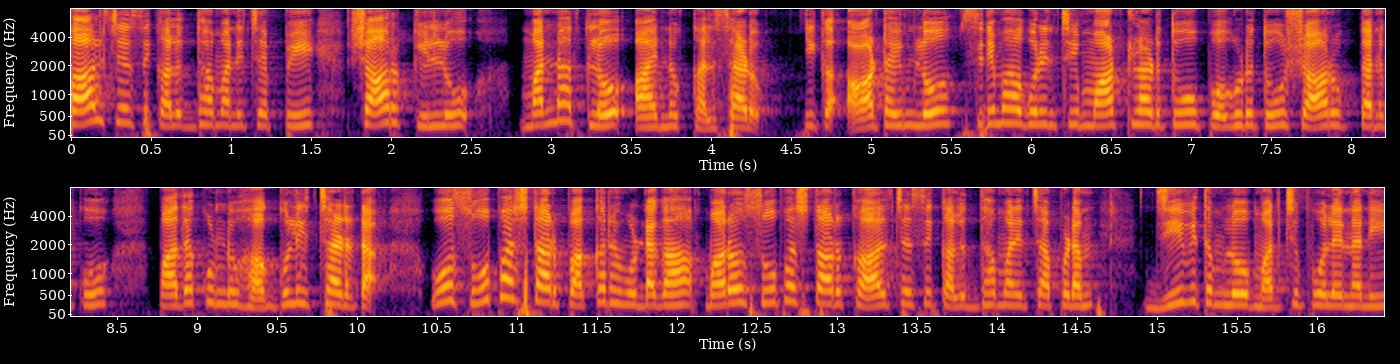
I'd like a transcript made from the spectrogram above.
కాల్ చేసి కలుద్దామని చెప్పి షారుఖ్ ఇల్లు మన్నాత్లో ఆయన్ను కలిశాడు. ఇక ఆ టైంలో సినిమా గురించి మాట్లాడుతూ పొగుడుతూ షారుఖ్ తనకు పదకొండు హగ్గులు ఇచ్చాడట ఓ సూపర్ స్టార్ పక్కన ఉండగా మరో సూపర్ స్టార్ కాల్ చేసి కలుద్దామని చెప్పడం జీవితంలో మర్చిపోలేనని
